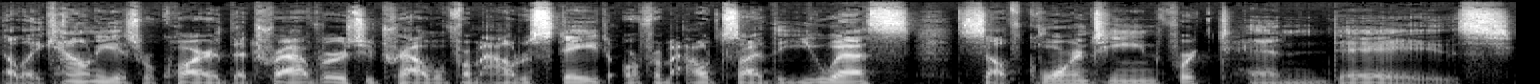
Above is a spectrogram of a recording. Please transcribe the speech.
LA County has required that travelers travelers who travel from out of state or from outside the U.S. self quarantine for 10 days.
